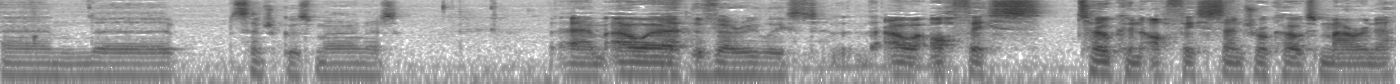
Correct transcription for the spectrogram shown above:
and uh, Central Coast Mariners, um, our at the very least. our office token office Central Coast Mariner,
